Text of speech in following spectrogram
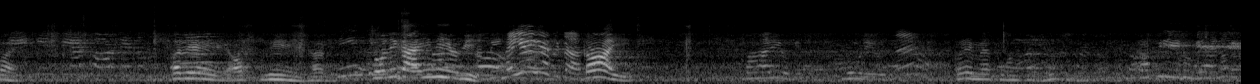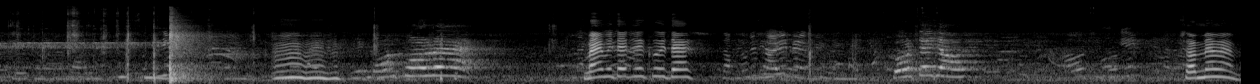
बाय अरे अपनी सोने का आई नहीं अभी। नहीं आई अभी तक। कहाँ आई? बाहर ही हो गया घूम रही होगी। अरे मैं फ़ोन कर रही हूँ। मैम इधर देखो इधर। सब तोड़ते जाओ। सौम्या मैम।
